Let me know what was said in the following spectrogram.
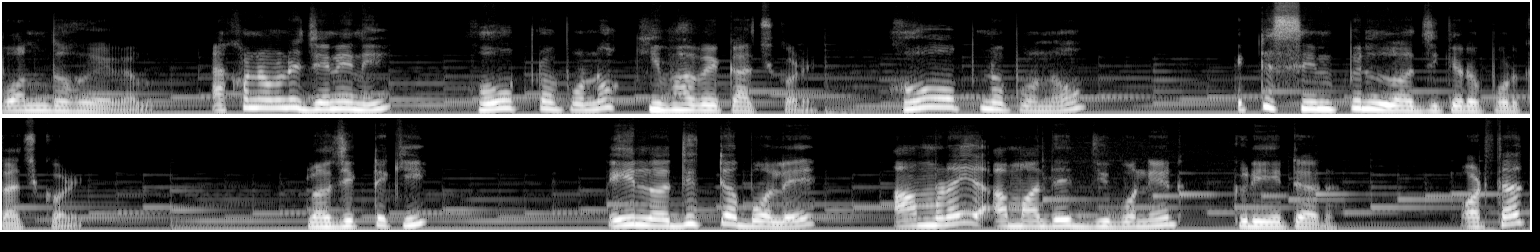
বন্ধ হয়ে গেল। এখন আমরা জেনে নিই হোপনোপনো কীভাবে কাজ করে। হোপনোপনো একটি সিম্পল লজিকের ওপর কাজ করে। লজিকটা কি? এই লজিকটা বলে, আমরাই আমাদের জীবনের ক্রিয়েটার, অর্থাৎ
